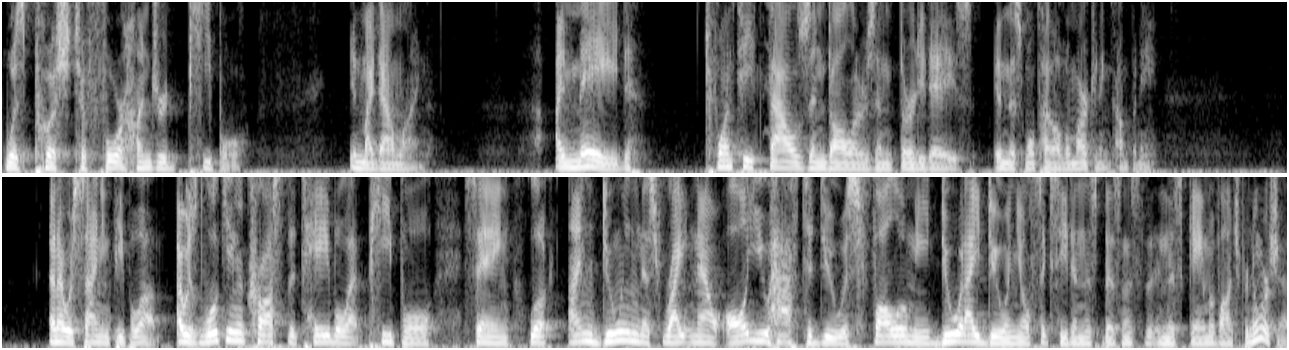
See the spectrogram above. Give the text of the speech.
was pushed to 400 people in my downline. I made $20,000 in 30 days in this multi level marketing company. And I was signing people up. I was looking across the table at people saying, Look, I'm doing this right now. All you have to do is follow me, do what I do, and you'll succeed in this business, in this game of entrepreneurship.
